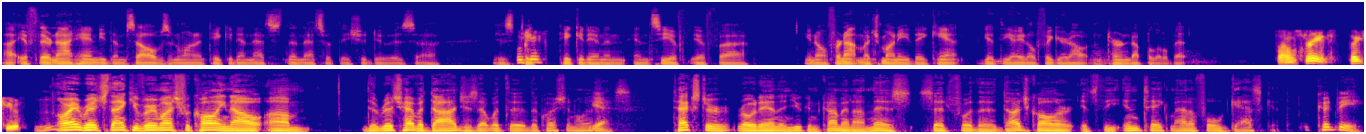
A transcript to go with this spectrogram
uh, if they're not handy themselves and want to take it in. That's then that's what they should do is uh, is take Okay. take it in and, and see if if uh, you know for not much money they can't get the idle figured out and turned up a little bit. Sounds great. Thank you. All right, Rich, thank you very much for calling. Now, um, did Rich have a Dodge? Is that what the, the question was? Yes. Texter wrote in, and you can comment on this, said for the Dodge caller, it's the intake manifold gasket. Could be,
